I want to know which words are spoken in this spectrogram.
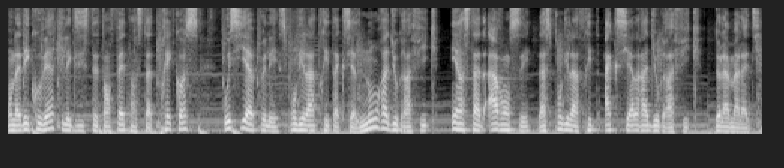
On a découvert qu'il existait en fait un stade précoce, aussi appelé spondylarthrite axiale non radiographique, et un stade avancé, la spondylarthrite axiale radiographique de la maladie.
